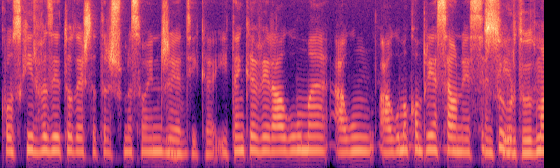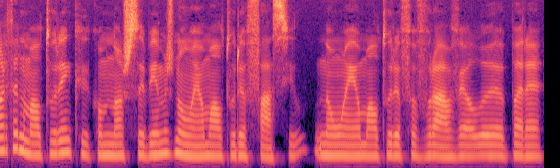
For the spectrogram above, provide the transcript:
conseguir fazer toda esta transformação energética uhum. e tem que haver alguma, algum, alguma compreensão nesse sentido. Sobretudo, Marta, numa altura em que, como nós sabemos, não é uma altura fácil, não é uma altura favorável uh, para,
